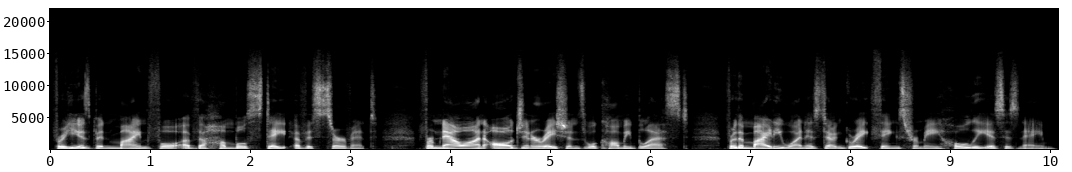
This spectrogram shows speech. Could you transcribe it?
for he has been mindful of the humble state of his servant. From now on, all generations will call me blessed, for the mighty one has done great things for me. Holy is his name.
